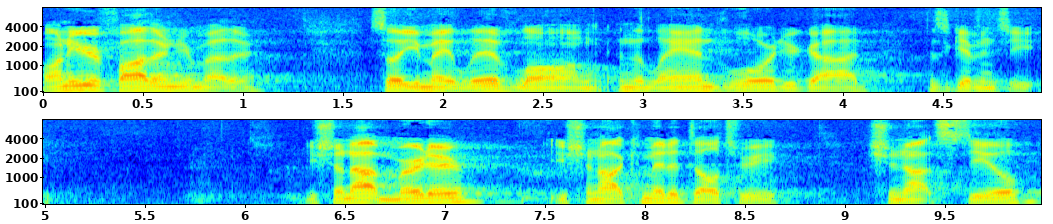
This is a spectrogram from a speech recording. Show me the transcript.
Honor your father and your mother, so you may live long in the land the Lord your God has given to you. You shall not murder, you shall not commit adultery, you shall not steal, you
